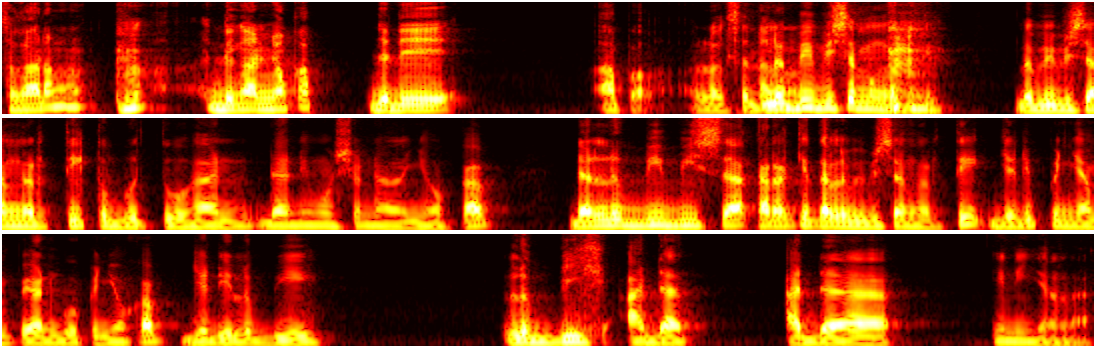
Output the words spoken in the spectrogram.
Sekarang dengan nyokap jadi apa? Sedang Lebih bisa mengerti, lebih bisa ngerti kebutuhan dan emosional nyokap. Dan lebih bisa, karena kita lebih bisa ngerti, jadi penyampaian gue ke nyokap jadi lebih lebih ada ada ininya lah,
